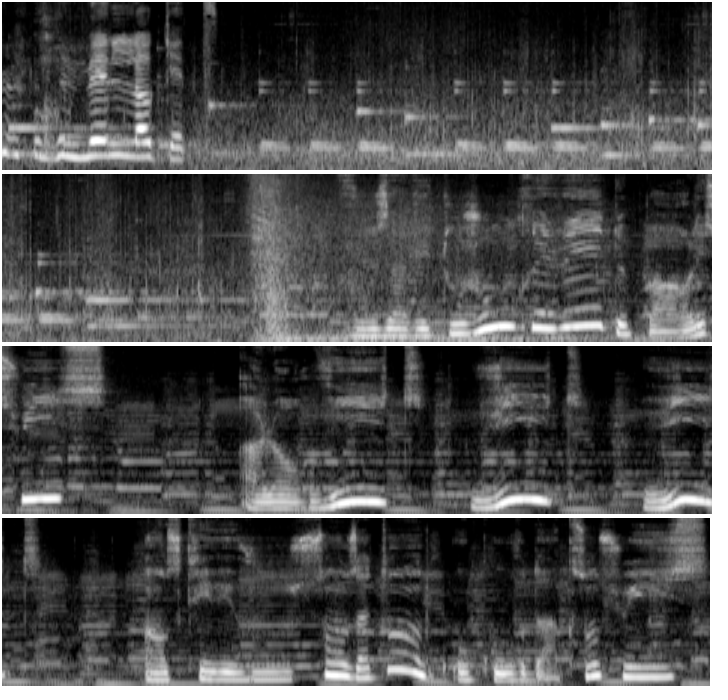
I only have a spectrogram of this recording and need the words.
On mène l'enquête Vous avez toujours rêvé de parler suisse Alors vite, vite, vite Inscrivez-vous sans attendre au cours d'accent suisse.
